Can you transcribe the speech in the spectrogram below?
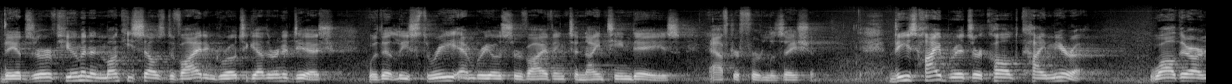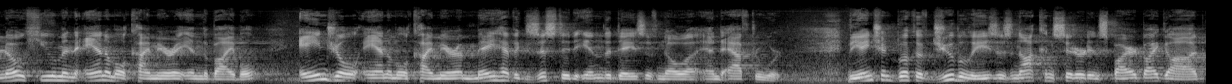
They observed human and monkey cells divide and grow together in a dish, with at least three embryos surviving to 19 days after fertilization. These hybrids are called chimera while there are no human animal chimera in the Bible, angel animal chimera may have existed in the days of Noah and afterward. The ancient book of Jubilees is not considered inspired by God,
